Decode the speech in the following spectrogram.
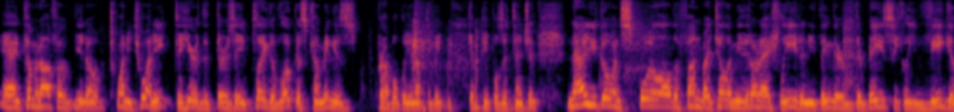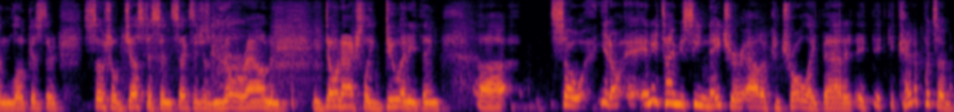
And coming off of you know 2020 to hear that there's a plague of locusts coming is probably enough to be, get people's attention. Now you go and spoil all the fun by telling me they don't actually eat anything. They're they're basically vegan locusts. They're social justice insects that just mill around and don't actually do anything. Uh, so you know, anytime you see nature out of control like that, it it, it kind of puts a,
